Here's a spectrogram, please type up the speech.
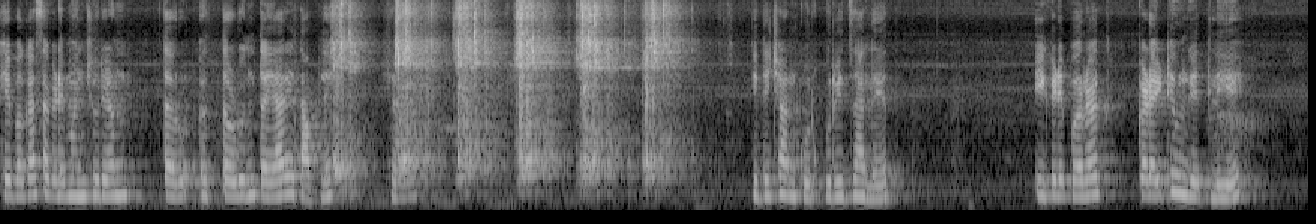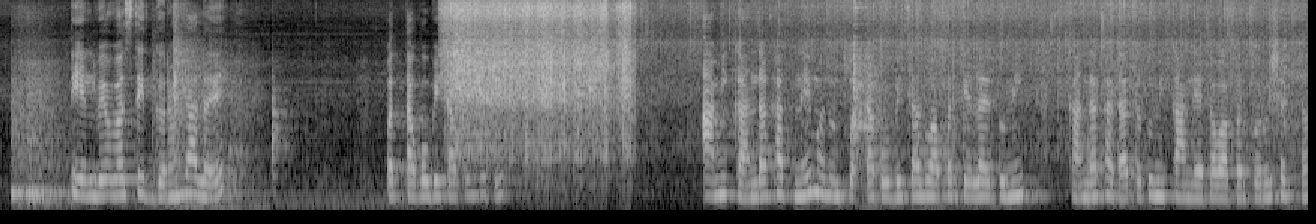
हे बघा सगळे मंचुरियन तर तळून तयार आहेत आपले. हे बघा किती छान कुरकुरीत झाले आहेत इकडे परत कढई ठेवून घेतली आहे. तेल व्यवस्थित गरम झालं आहे पत्ताकोबी टाकून घेते. आम्ही कांदा खात नाही म्हणून पत्ताकोबीचाच वापर केला आहे तुम्ही. कांदा खाता तर तुम्ही कांद्याचा वापर करू शकता.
